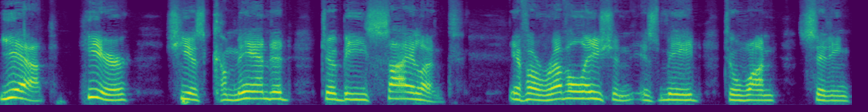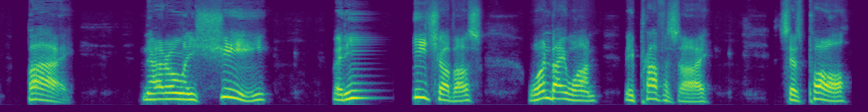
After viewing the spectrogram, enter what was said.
Yet, here she is commanded to be silent. if a revelation is made to one sitting by. Not only she, but each of us, one by one, may prophesy, says Paul,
